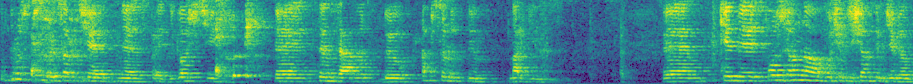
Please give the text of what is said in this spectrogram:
Po prostu w resorcie sprawiedliwości ten zawód był absolutnym marginesem. E, Kiedy tworzono w 1989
